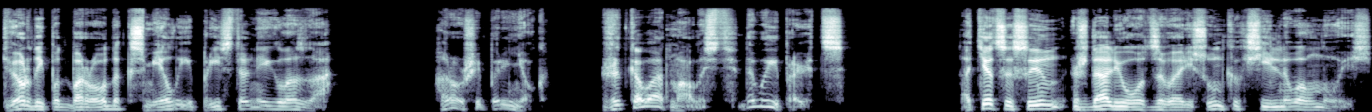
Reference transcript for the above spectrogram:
твердый подбородок, смелые пристальные глаза. Хороший паренек. Жидковат малость, да выправится. Отец и сын ждали отзыва о рисунках, сильно волнуясь.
